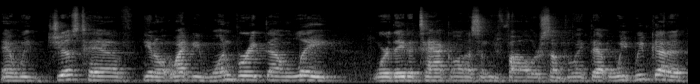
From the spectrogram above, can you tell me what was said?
and we just have, you know, it might be one breakdown late where they'd attack on us and we foul or something like that. But we, we've got to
